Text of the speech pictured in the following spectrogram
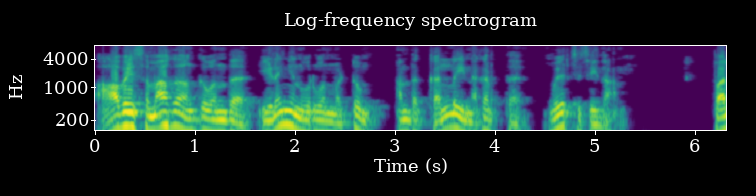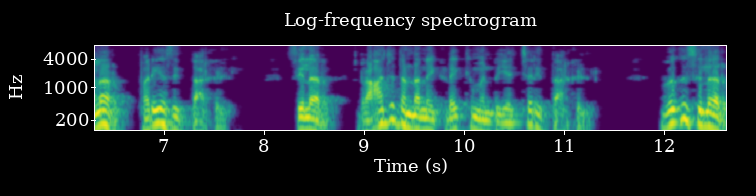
ஆவேசமாக அங்கு வந்த இளைஞன் ஒருவன் மட்டும் அந்த கல்லை நகர்த்த முயற்சி செய்தான். பலர் பரிகசித்தார்கள் சிலர் ராஜதண்டனை கிடைக்கும் என்று எச்சரித்தார்கள். வெகு சிலர்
